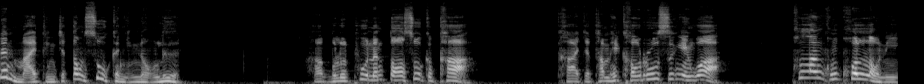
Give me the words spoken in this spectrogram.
นั่นหมายถึงจะต้องสู้กันอย่างนองเลือด หากบุรุษผู้นั้นต่อสู้กับข้า ข้าจะทำให้เขารู้ซึ้งเองว่า พลังของคนเหล่านี้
